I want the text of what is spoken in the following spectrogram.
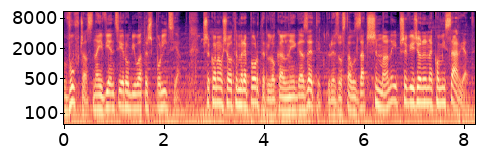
Wówczas najwięcej robiła też policja. Przekonał się o tym reporter lokalnej gazety, który został zatrzymany i przewieziony na komisariat,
